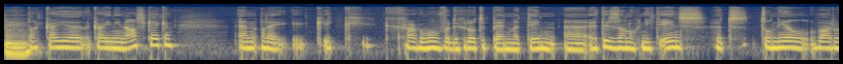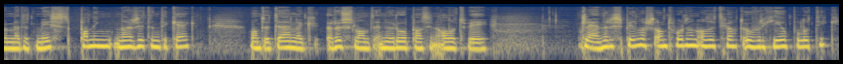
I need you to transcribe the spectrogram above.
Mhm. Dat kan je, kan je niet naast kijken. En allee, ik, ik, ik, ga gewoon voor de grote pijn meteen. Uh, het is dan nog niet eens het toneel waar we met het meest spanning naar zitten te kijken. Want uiteindelijk, Rusland en Europa zijn alle twee kleinere spelers antwoorden als het gaat over geopolitiek.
